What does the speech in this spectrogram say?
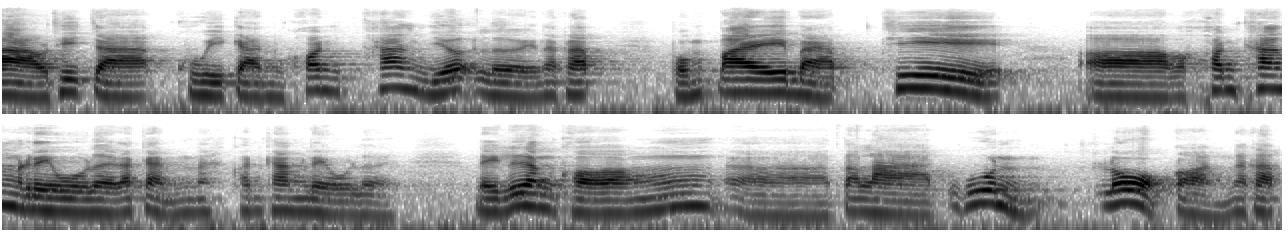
ราวที่จะคุยกันค่อนข้างเยอะเลยนะครับ ผมไปแบบที่ค่อนข้างเร็วเลยแล้วกันนะค่อนข้างเร็วเลย ในเรื่องของอตลาดหุ้นโลกก่อนนะครับ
